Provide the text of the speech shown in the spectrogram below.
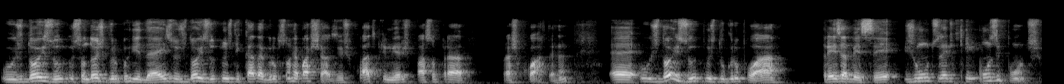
os dois são dois grupos de 10, os dois últimos de cada grupo são rebaixados, e os quatro primeiros passam para as quartas. Né? É, os dois últimos do grupo A, 3 ABC, juntos eles têm 11 pontos.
